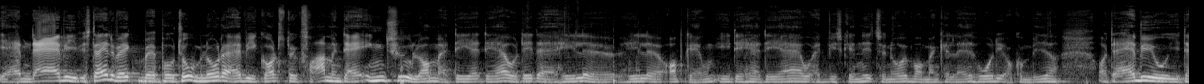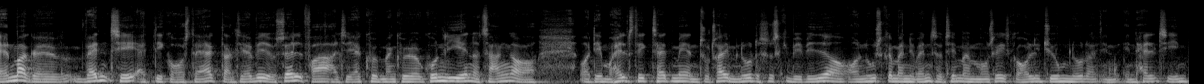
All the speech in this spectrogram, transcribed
Jamen, der er vi stadigvæk med, på to minutter er vi et godt stykke fra, men der er ingen tvivl om, at det er, det er jo det, der er hele, hele opgaven i det her. Det er jo, at vi skal ned til noget, hvor man kan lade hurtigt og komme videre. Og der er vi jo i Danmark øh, vant til, at det går stærkt. Altså, jeg ved jo selv fra, altså jeg kører, man kører kun lige ind og tanker, og og det må helst ikke tage mere end 2-3 minutter, så skal vi videre, og nu skal man jo vende sig til, at man måske skal holde i 20 minutter, en, en halv time.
